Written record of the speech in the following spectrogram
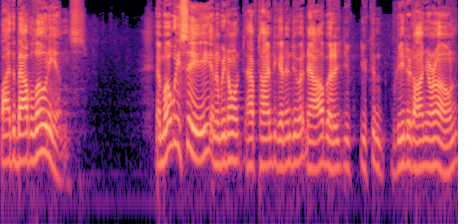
by the Babylonians. And what we see, and we don't have time to get into it now, but you, you can read it on your own,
